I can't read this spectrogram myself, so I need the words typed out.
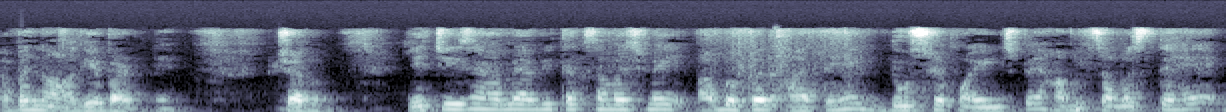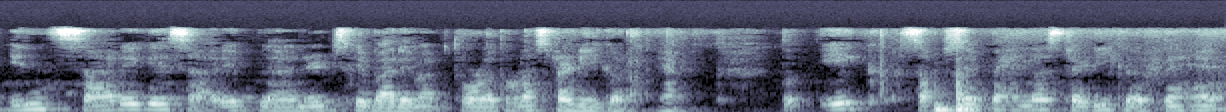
अपन आगे बढ़ते हैं। चलो, ये चीज़ें हमें अभी तक समझ में अब अपन आते हैं दूसरे पॉइंट्स पे। हम समझते हैं इन सारे के सारे प्लैनेट्स के बारे में थोड़ा थोड़ा स्टडी करते हैं। तो एक सबसे पहला स्टडी करते हैं।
